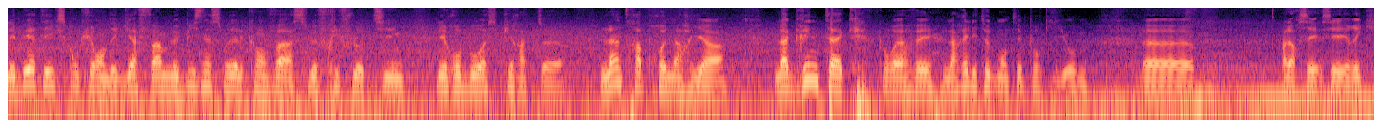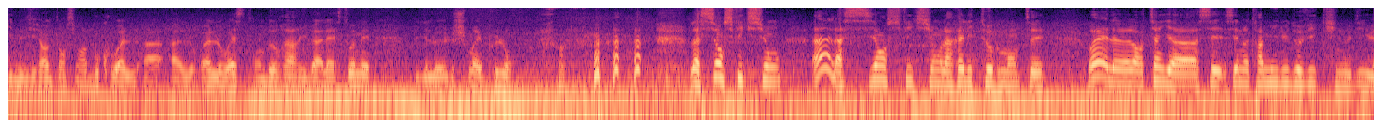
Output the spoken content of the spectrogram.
Les BATX concurrents des GAFAM, le business model Canvas, le free floating, les robots aspirateurs, l'intrapreneuriat, la green tech pour Hervé, la réalité augmentée pour Guillaume. Euh, alors c'est Eric qui nous dit en même temps si on va beaucoup à, l'ouest, on devrait arriver à l'est. Oui mais le, chemin est plus long. la science-fiction, hein, la science-fiction, la réalité augmentée. Ouais, alors tiens, c'est notre ami Ludovic qui nous dit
